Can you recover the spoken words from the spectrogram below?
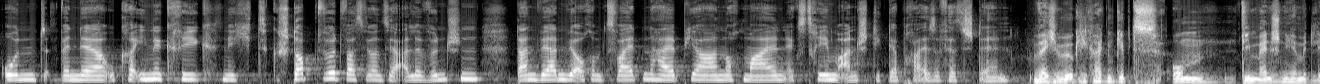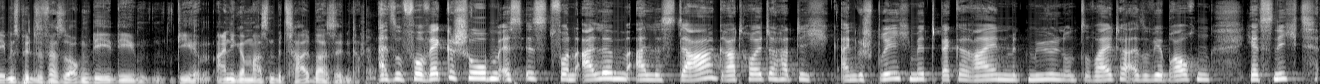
Und wenn der Ukraine-Krieg nicht gestoppt wird, was wir uns ja alle wünschen, dann werden wir auch im zweiten Halbjahr nochmal einen extremen Anstieg der Preise feststellen. Welche Möglichkeiten gibt es, um die Menschen hier mit Lebensmitteln zu versorgen, die, die, die einigermaßen bezahlbar sind? Also vorweggeschoben, es ist von allem alles da. Gerade heute hatte ich ein Gespräch mit Bäckereien, mit Mühlen und so weiter. Also wir brauchen jetzt nicht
